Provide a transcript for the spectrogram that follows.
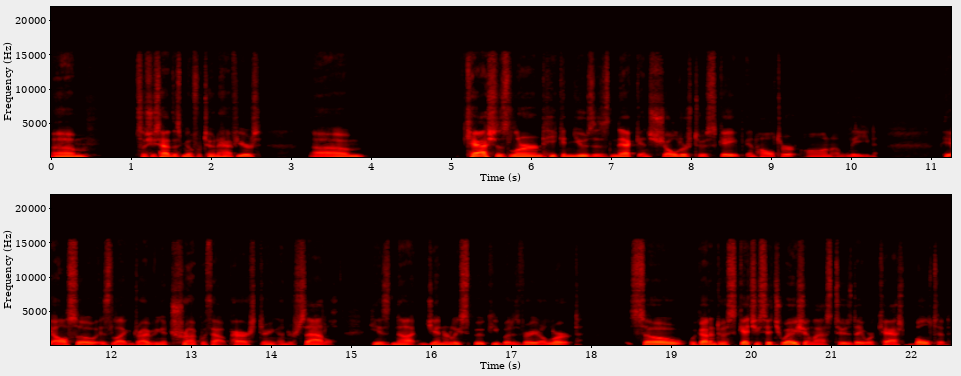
Um, so she's had this mule for two and a half years. Um, Cash has learned he can use his neck and shoulders to escape and halter on a lead. He also is like driving a truck without power steering under saddle. He is not generally spooky, but is very alert. So we got into a sketchy situation last Tuesday where Cash bolted.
